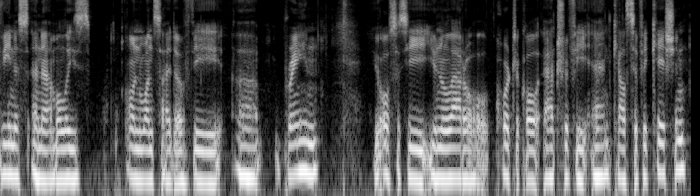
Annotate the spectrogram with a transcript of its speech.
venous anomalies on one side of the uh, brain you also see unilateral cortical atrophy and calcification.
